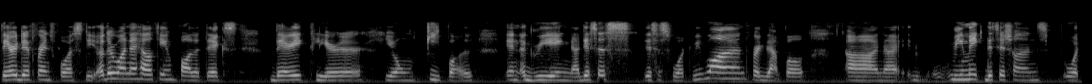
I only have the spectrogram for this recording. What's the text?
their difference was the other one na healthy yung politics, very clear yung people in agreeing na this is this is what we want. For example, uh, na we make decisions what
